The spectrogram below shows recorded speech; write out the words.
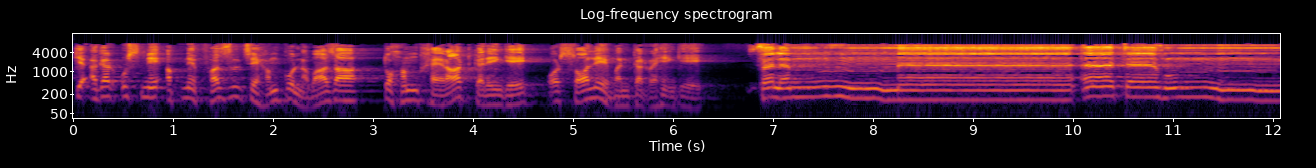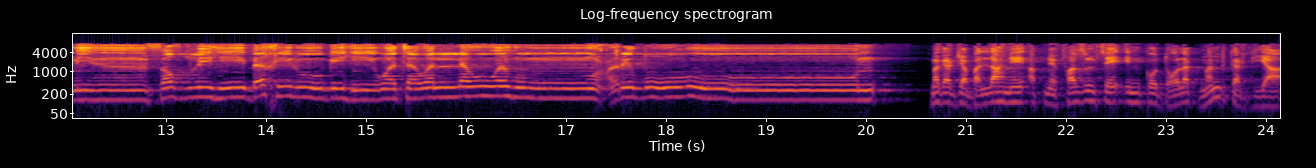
کہ اگر اس نے اپنے فضل سے ہم کو نوازا تو ہم خیرات کریں گے اور صالح بن کر رہیں گے۔ فلما آتاهم من فضله بخلوا به وتولوا وهم معرضون مگر جب اللہ نے اپنے فضل سے ان کو دولت مند کر دیا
